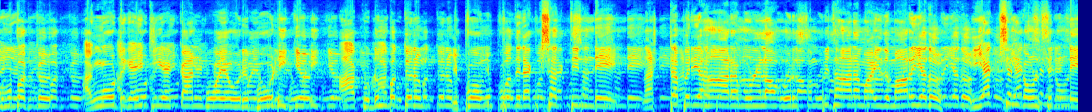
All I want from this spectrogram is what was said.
രൂപക്ക് അങ്ങോട്ട് കയറ്റിയേക്കാൻ പോയ ഒരു ബോഡിക്ക് ആ കുടുംബത്തിനും ഇപ്പോ മുപ്പത് ലക്ഷത്തിന്റെ നഷ്ടപരിഹാരമുള്ള ഒരു സംവിധാനമായി ഇത് മാറിയത് ഈ ആക്ഷൻ കൗൺസിലിന്റെ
